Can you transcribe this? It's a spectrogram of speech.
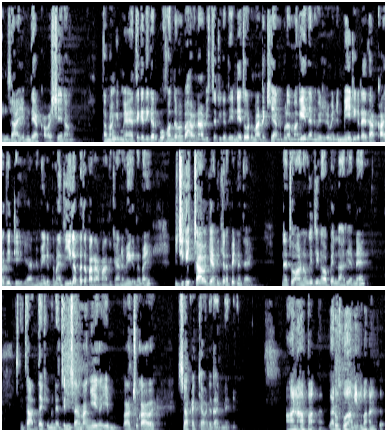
ඒ නිසා එහෙම දෙයක් අවශ්‍ය නම් තමන්ගේ මෑතකදී කරපු හොඳම භාවනා විස්තර ටික දෙන්න. එතකොට මට කියන්න පුළුවන් මගේ දැනුමට මෙන්න මේ ටිකට සක්කාය දිට්ඨිය කියන්නේ. මේක තමයි තීලබ්බත පරමාර්ථ කියන්නේ. මේක තමයි විචිකිච්ඡාව කියන්නේ කියලා පෙන්නතයි. නැතු අනුන්ගේ දිනව පෙන්නලා හරියන්නේ නැහැ. ඒක අත්දැකීම නැති නිසා මම මේ පාචුකාව සාකච්ඡාවට ගන්නෑ. ආනාපා ගරු ස්වාමින් වහන්සේ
